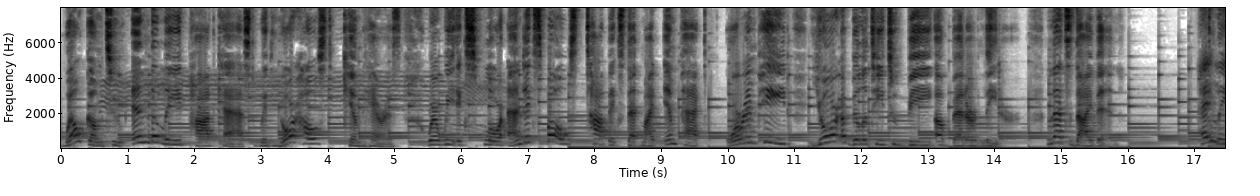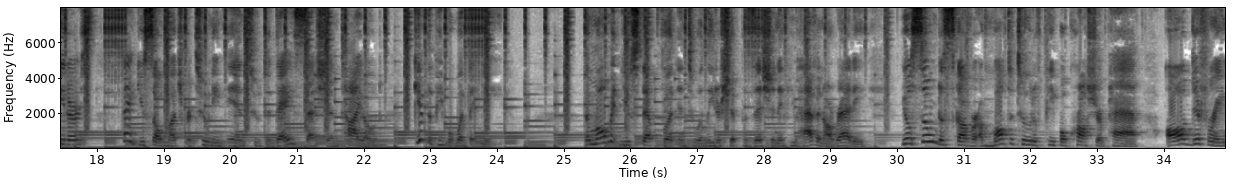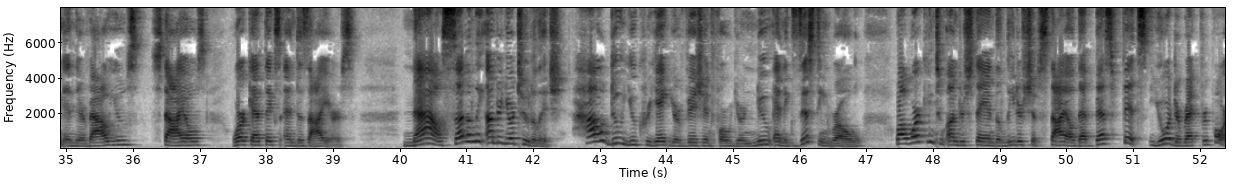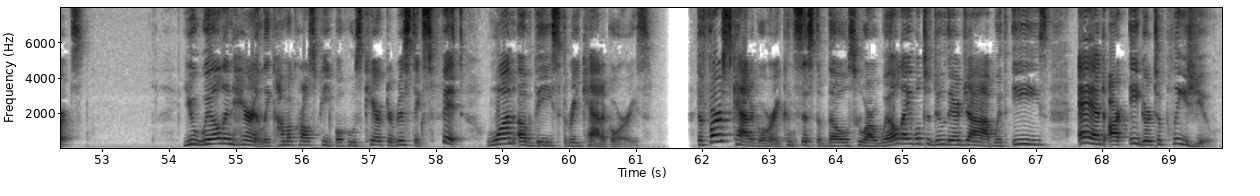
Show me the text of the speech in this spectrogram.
Welcome to In the Lead podcast with your host, Kim Harris, where we explore and expose topics that might impact or impede your ability to be a better leader. Let's dive in. Hey, leaders. Thank you so much for tuning in to today's session titled Give the People What They Need. The moment you step foot into a leadership position, if you haven't already, You'll soon discover a multitude of people cross your path, all differing in their values, styles, work ethics, and desires. Now, suddenly under your tutelage, how do you create your vision for your new and existing role while working to understand the leadership style that best fits your direct reports? You will inherently come across people whose characteristics fit one of these three categories. The first category consists of those who are well able to do their job with ease and are eager to please you.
